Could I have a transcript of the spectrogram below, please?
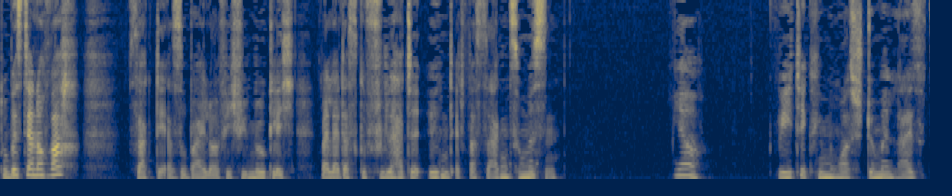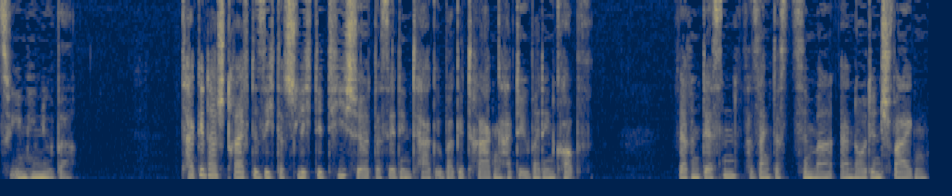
Du bist ja noch wach, sagte er so beiläufig wie möglich, weil er das Gefühl hatte, irgendetwas sagen zu müssen. Ja, wehte Kimuras Stimme leise zu ihm hinüber. Takeda streifte sich das schlichte T-Shirt, das er den Tag über getragen hatte, über den Kopf. Währenddessen versank das Zimmer erneut in Schweigen.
